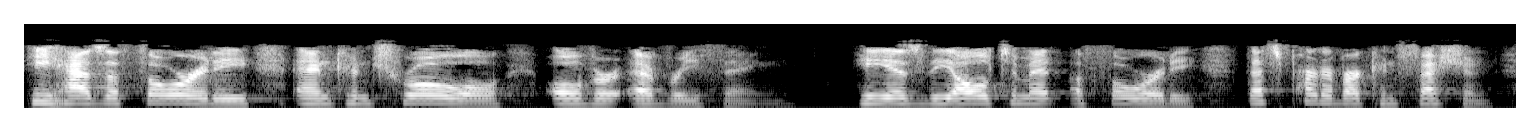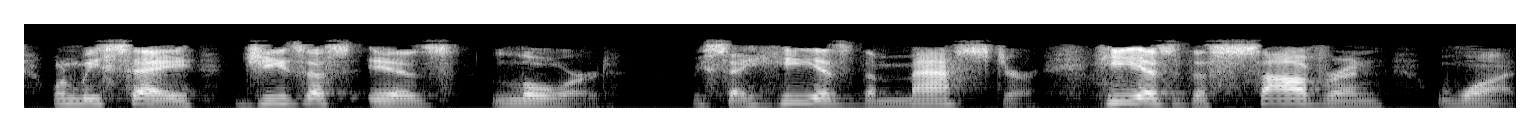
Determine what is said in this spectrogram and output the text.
He has authority and control over everything. He is the ultimate authority. That's part of our confession when we say, Jesus is Lord. We say, He is the Master, He is the sovereign one.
